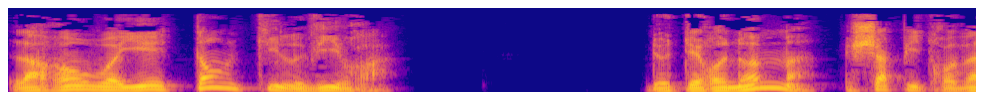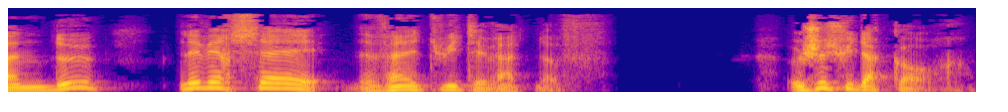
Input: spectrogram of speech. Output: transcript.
la renvoyer tant qu'il vivra. Deutéronome, chapitre 22, les versets 28 et 29. Je suis d'accord.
